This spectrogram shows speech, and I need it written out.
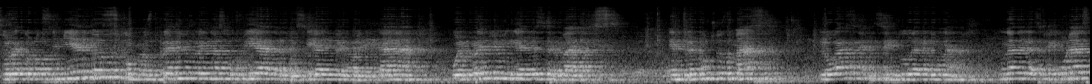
Sus reconocimientos, como los premios Reina Sofía de la Poesía Iberoamericana o el premio Miguel de Cervantes, entre muchos más, lo hacen, sin duda alguna, una de las figuras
